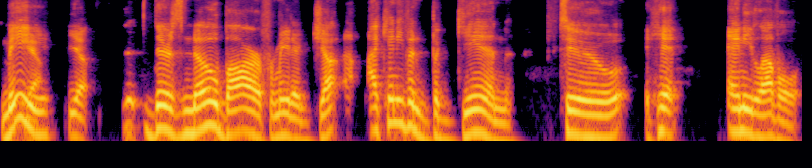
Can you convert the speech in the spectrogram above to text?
Me, Yeah, yeah. th- there's no bar for me to ju- I can't even begin to hit any level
